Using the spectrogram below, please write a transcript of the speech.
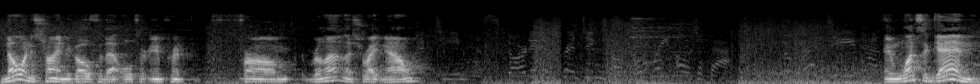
No one is trying to go for that Altar Imprint from Relentless right now. And once again,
